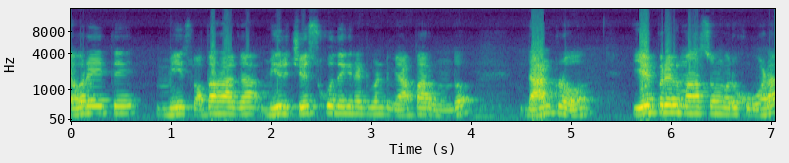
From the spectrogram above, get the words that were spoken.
ఎవరైతే మీ స్వతహాగా మీరు చేసుకోదగినటువంటి వ్యాపారం ఉందో దాంట్లో ఏప్రిల్ మాసం వరకు కూడా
